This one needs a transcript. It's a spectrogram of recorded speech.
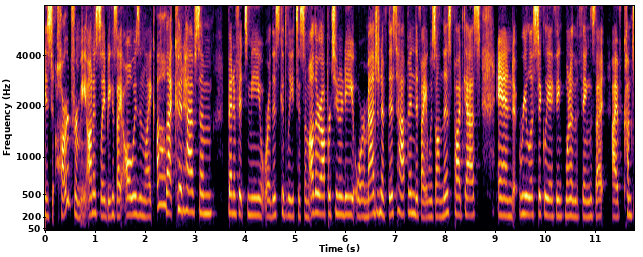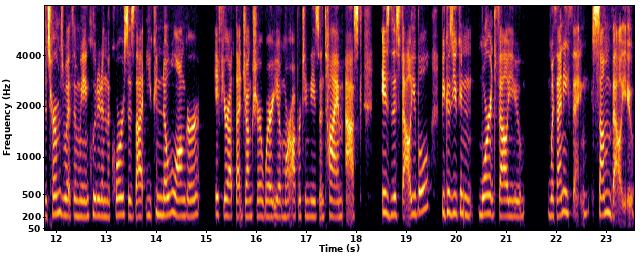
is hard for me, honestly, because I always am like, oh, that could have some benefit to me, or this could lead to some other opportunity, or imagine if this happened, if I was on this podcast. And realistically, I think one of the things that I've come to terms with and we included in the course is that you can no longer if you're at that juncture where you have more opportunities and time, ask, is this valuable? Because you can warrant value with anything, some value.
